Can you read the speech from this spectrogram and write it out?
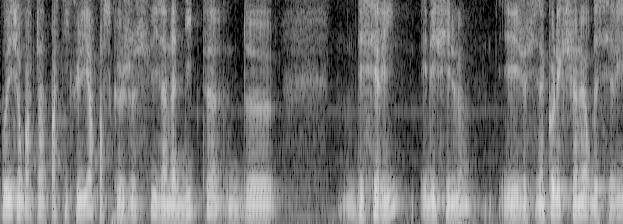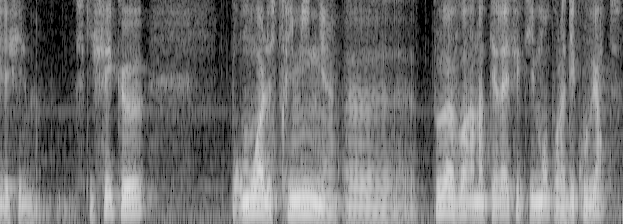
position particulière parce que je suis un addict de, des séries et des films, et je suis un collectionneur des séries et des films. Ce qui fait que, pour moi, le streaming euh, peut avoir un intérêt effectivement pour la découverte.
